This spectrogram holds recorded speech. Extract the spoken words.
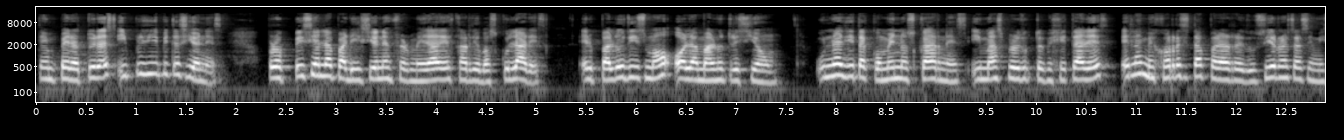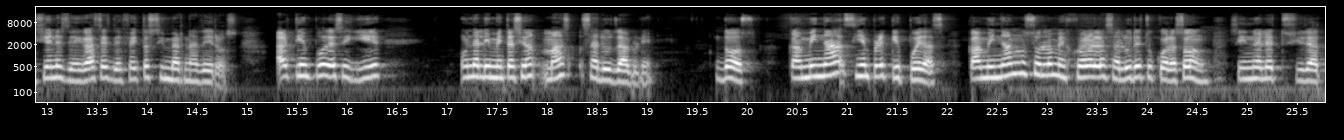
temperaturas y precipitaciones propician la aparición de enfermedades cardiovasculares, el paludismo o la malnutrición. Una dieta con menos carnes y más productos vegetales es la mejor receta para reducir nuestras emisiones de gases de efectos invernaderos, al tiempo de seguir una alimentación más saludable. 2. Camina siempre que puedas. Caminar no solo mejora la salud de tu corazón, sino la de tu ciudad.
